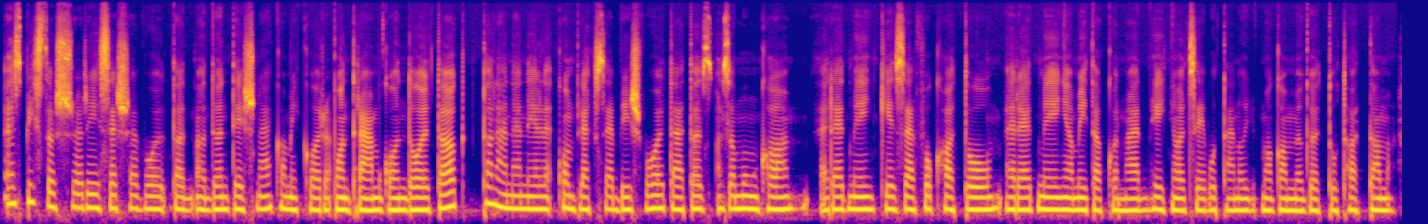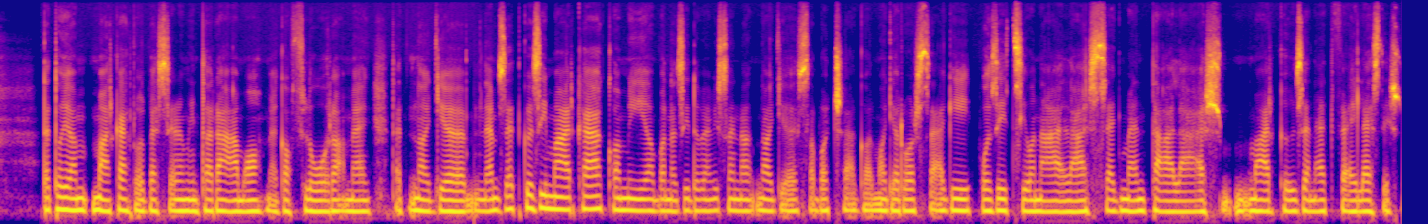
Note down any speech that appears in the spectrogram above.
Ez biztos részese volt a, a döntésnek, amikor pont rám gondoltak. Talán ennél komplexebb is volt, tehát az, az a munka eredmény, fogható eredmény, amit akkor már 7-8 év után úgy magam mögött tudhattam tehát olyan márkákról beszélünk, mint a Ráma, meg a Flora, meg tehát nagy nemzetközi márkák, ami abban az időben viszonylag nagy szabadsággal magyarországi pozícionálás, szegmentálás, márkaüzenetfejlesztés,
